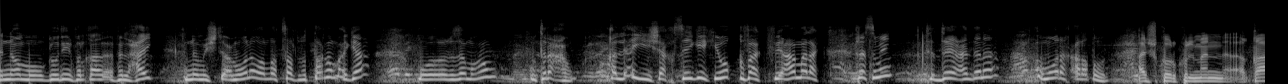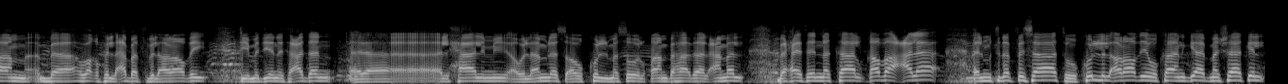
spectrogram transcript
إنهم موجودين في في الحي إنهم يشتعوا له. والله اتصلت بالطقم اجا ورزمهم وترحهم قال لي أي شخص يجيك يوقفك في عملك رسمي تدعي عندنا أمورك على طول. أشكر كل من قام بوقف العبث بالأراضي في مدينة عدن آه، الحالمي أو الأملس أو كل مسؤول قام بهذا العمل بحيث انه كان قضى على المتنفسات وكل الأراضي وكان جاب مشاكل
